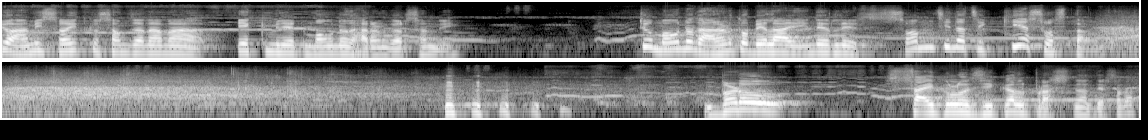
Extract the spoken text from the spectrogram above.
यो हामी शहीदको सम्झनामा एक मिनट मौन धारण गर्छन् नि। त्यो मौन धारणको बेला यिनीहरूले सम्झिन चाहिँ के सोच्दा हो बडो साइकोलोजिकल प्रश्न दशरथ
